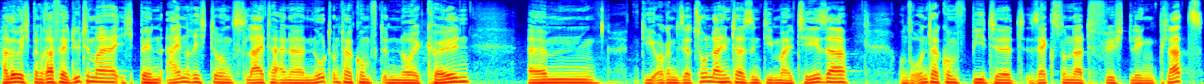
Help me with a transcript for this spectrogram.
Hallo, ich bin Raphael Dütemeyer. Ich bin Einrichtungsleiter einer Notunterkunft in Neukölln. Ähm, die Organisation dahinter sind die Malteser. Unsere Unterkunft bietet 600 Flüchtlingen Platz.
